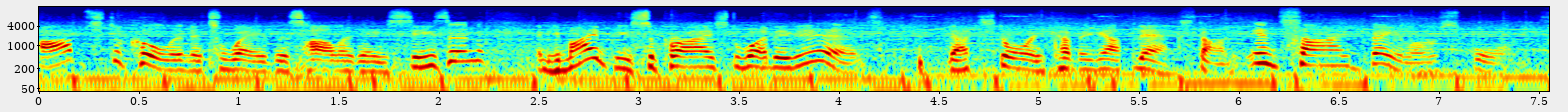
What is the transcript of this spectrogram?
obstacle in its way this holiday season, and you might be surprised what it is. That story coming up next on Inside Baylor Sports.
